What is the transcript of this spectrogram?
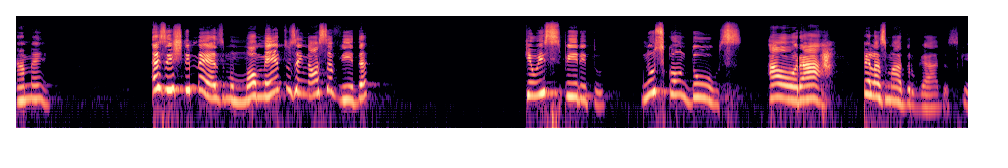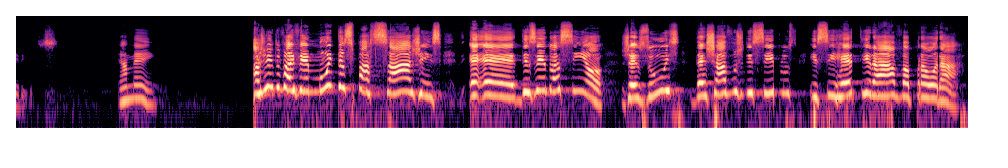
Amém. Existe mesmo momentos em nossa vida que o Espírito nos conduz a orar pelas madrugadas, queridos. Amém. A gente vai ver muitas passagens é, é, dizendo assim, ó, Jesus deixava os discípulos e se retirava para orar.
